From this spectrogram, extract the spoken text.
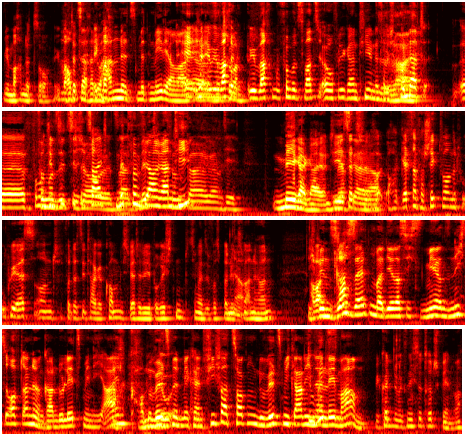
wir machen das so. Ich Hauptsache, das, ich du mach, handelst mit Mediamarkt. äh, wir, machen, wir machen 25 Euro für die Garantie und jetzt habe ich Lol. 100, äh, 75 bezahlt, mit 5 Jahren Garantie. Garantie. Mega geil. Und die Das ist jetzt geil, für- gestern verschickt worden mit UPS und wird jetzt die Tage kommen. Ich werde dir berichten, beziehungsweise du wirst beim nächsten Ja. Mal anhören. Ich Aber bin so krass. selten bei dir, dass ich es mir nicht so oft anhören kann. Du lädst mich nicht ein, komm, du willst du- mit mir kein FIFA zocken, du willst mich gar nicht Du in deinem Leben haben. Wir könnten übrigens nicht zu dritt spielen, wa?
